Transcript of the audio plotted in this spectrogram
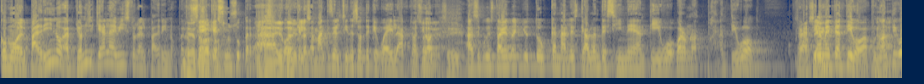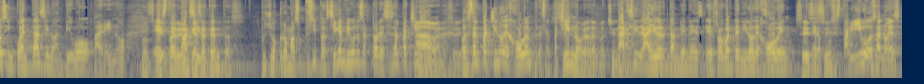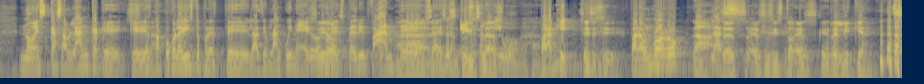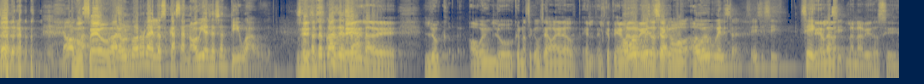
Como El Padrino, yo ni siquiera la he visto, la del Padrino, pero sé que es un super clásico y que los amantes del cine son de que, güey, la actuación. padre, sí. Hace poco estaba viendo en YouTube canales que hablan de cine antiguo, bueno, no pues, antiguo, Ah, relativamente ¿sí? antiguo, ¿va? pues no antiguo 50, sino antiguo Padrino. Pues, ¿qué este, padrino que Taxi- 70s? Pues yo creo más. Pues sí, pero siguen vivos los actores. Es Al Pacino. Ah, bueno, sí. O sea, es Al Pacino de joven, pero es Al Pacino. Sí, pero es Al Pacino, Taxi Driver también es, es Robert De Niro de joven. Sí, sí, pero pues está vivo. O sea, no es, no es Casablanca, que, que yo tampoco la he visto, pero es de las de blanco y negro. No o- es Pedro Infante. Ajá, o sea, eso es, eso es antiguo. o- para mí. Sí, sí, sí. Para un morro. Ah, las- eso es, es, es que reliquia. no, museo, Para, así. un morro, la de los Casanovias es antigua. güey. Sí, ¿No te acuerdas de esa? la de Luke, Owen Luke, no sé cómo se llama, el, el- el que tiene la nariz Wilson. así como... Owen Wilson. Sí, sí, sí. que Sí, tiene creo la, que sí. la nariz así.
